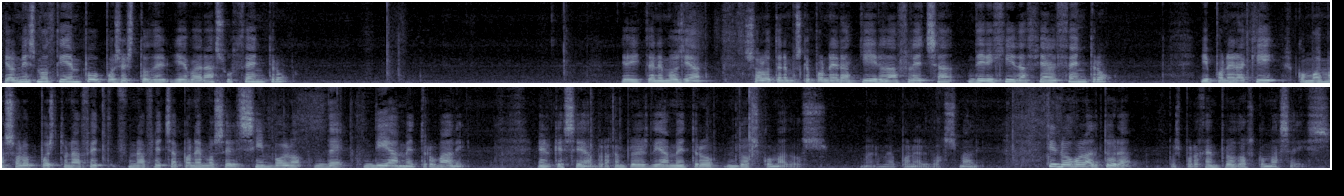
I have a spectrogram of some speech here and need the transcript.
y al mismo tiempo, pues esto llevará a su centro y ahí tenemos ya, solo tenemos que poner aquí la flecha dirigida hacia el centro y poner aquí, como hemos solo puesto una, una flecha, ponemos el símbolo de diámetro, ¿vale? El que sea, por ejemplo, es diámetro 2,2. Bueno, voy a poner 2, ¿vale? Y luego la altura, pues por ejemplo 2,6.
